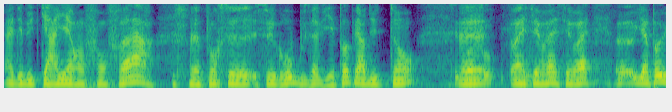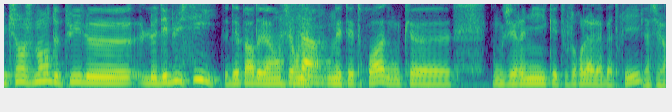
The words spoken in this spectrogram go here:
un début de carrière en fanfare euh, pour ce, ce, groupe. Vous aviez pas perdu de temps. C'est pas euh, faux. Ouais, c'est vrai, c'est vrai. Il euh, n'y a pas eu de changement depuis le, le début, si? Le départ de l'aventure, on, on, était trois. Donc, euh, donc Jérémy qui est toujours là à la batterie. Bien sûr.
